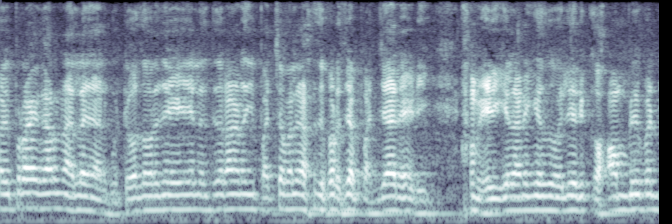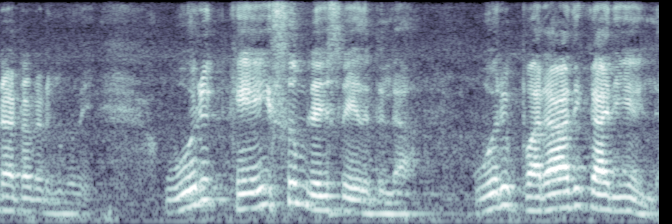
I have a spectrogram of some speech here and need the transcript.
അഭിപ്രായക്കാരനല്ല ഞാൻ. കുറ്റമെന്ന് പറഞ്ഞു കഴിഞ്ഞാൽ എന്തിനാണ് ഈ പച്ച മലയാളത്തിൽ പറഞ്ഞ പഞ്ചാരടി അമേരിക്കയിലാണെങ്കിൽ അത് വലിയൊരു കോംപ്ലിമെന്റ് ആയിട്ടാണ് എടുക്കുന്നത്. ഒരു കേസും രജിസ്റ്റർ ചെയ്തിട്ടില്ല. ഒരു പരാതിക്കാരിയും ഇല്ല.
